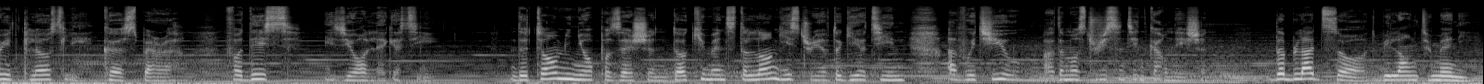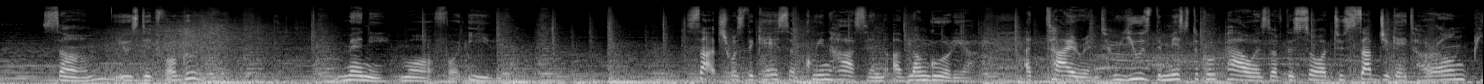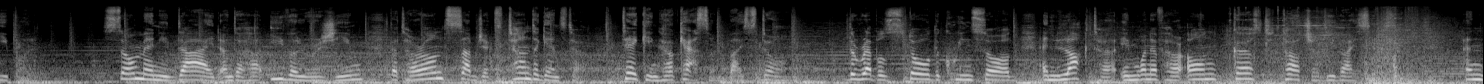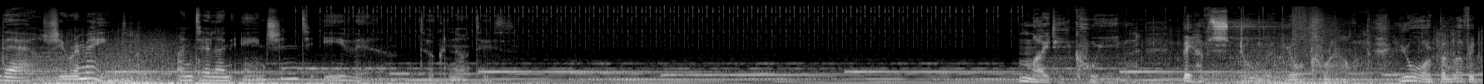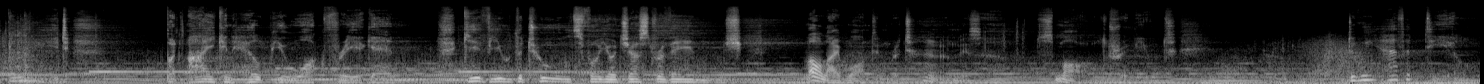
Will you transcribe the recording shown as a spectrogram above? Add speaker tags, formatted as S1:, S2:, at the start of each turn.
S1: Read closely, Curse Bearer, for this is your legacy. The tome in your possession documents the long history of the guillotine, of which you are the most recent incarnation. The blood sword belonged to many. Some used it for good, many more for evil. Such was the case of Queen Hasin of Languria, a tyrant who used the mystical powers of the sword to subjugate her own people. So many died under her evil regime that her own subjects turned against her, taking her castle by storm. The rebels stole the queen's sword and locked her in one of her own cursed torture devices. And there she remained until an ancient evil took notice.
S2: Mighty Queen, they have stolen your crown, your beloved blade. But I can help you walk free again, give you the tools for your just revenge. All I want in return is a small tribute. Do we have a deal?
